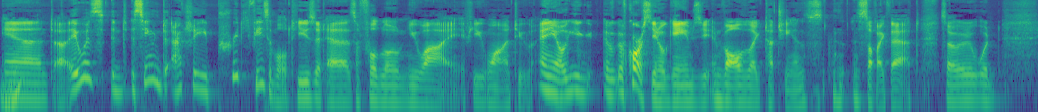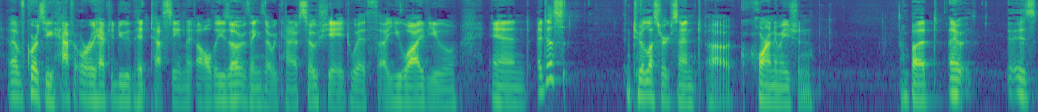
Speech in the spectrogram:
and uh, it was it seemed actually pretty feasible to use it as a full blown UI if you want to. And you know, you, of course, you know, games involve like touching and, and stuff like that, so it would. Of course, you have or you have to do the hit testing, and all these other things that we kind of associate with uh, UI view, and I just to a lesser extent uh, core animation. But uh, is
